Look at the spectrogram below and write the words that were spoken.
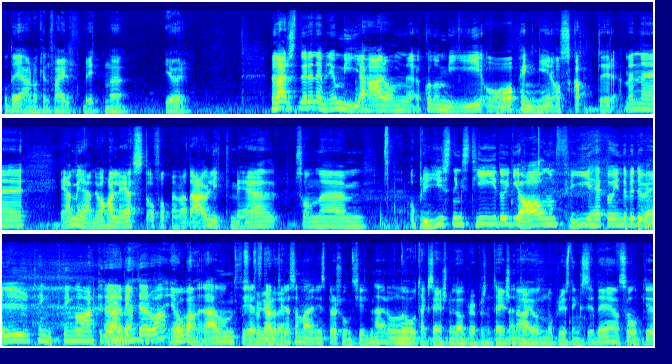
og det er nok en feil britene gjør. Men her, Dere nevner jo mye her om økonomi og penger og skatter. Men eh, jeg mener jo å ha lest og fått med meg at det er jo litt med sånn øh, opplysningstid og idealen om frihet og individuell tenkning. og Er ikke det, Er det det? viktig her òg? Jo da. Det er noen er frihetstenkere det. som er inspirasjonskilden her. Og No taxation without representation er jo en opplysningsidé. Altså, folke,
